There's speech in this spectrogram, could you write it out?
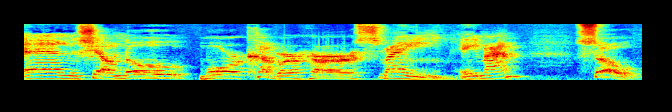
and shall no more cover her slain. Amen. So,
